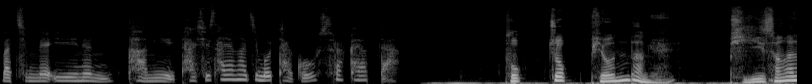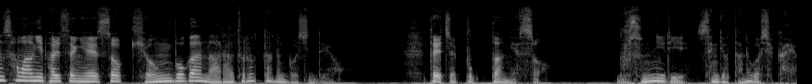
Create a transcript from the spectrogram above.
마침내 이인은 감히 다시 사양하지 못하고 수락하였다. 북쪽 변방에 비상한 상황이 발생해서 경보가 날아들었다는 것인데요. 대체 북방에서 무슨 일이 생겼다는 것일까요?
